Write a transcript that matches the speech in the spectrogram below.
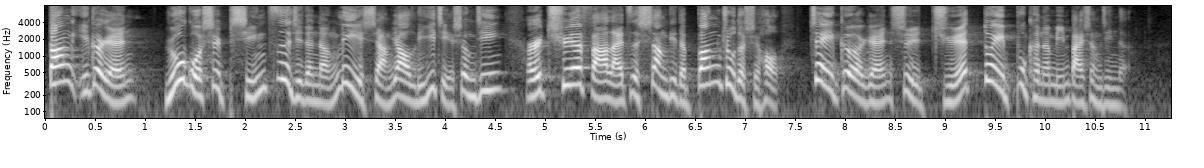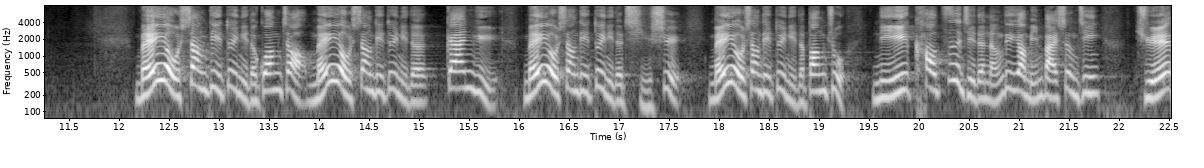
当一个人如果是凭自己的能力想要理解圣经，而缺乏来自上帝的帮助的时候，这个人是绝对不可能明白圣经的。没有上帝对你的光照，没有上帝对你的干预，没有上帝对你的启示，没有上帝对你的帮助，你靠自己的能力要明白圣经。绝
